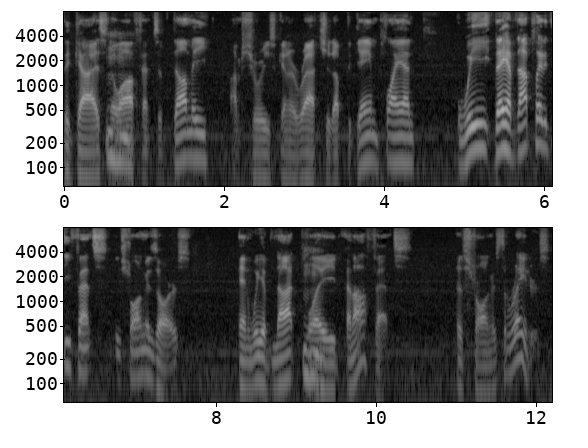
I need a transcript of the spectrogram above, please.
The guy's no Mhm. offensive dummy. I'm sure he's going to ratchet up the game plan. We they have not played a defense as strong as ours, and we have not Mhm. played an offense as strong as the Raiders.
